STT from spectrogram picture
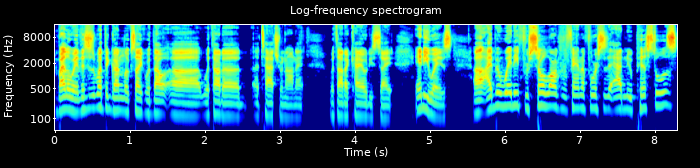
By the way, this is what the gun looks like without uh without a attachment on it, without a coyote sight. Anyways, uh, I've been waiting for so long for Phantom Forces to add new pistols,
